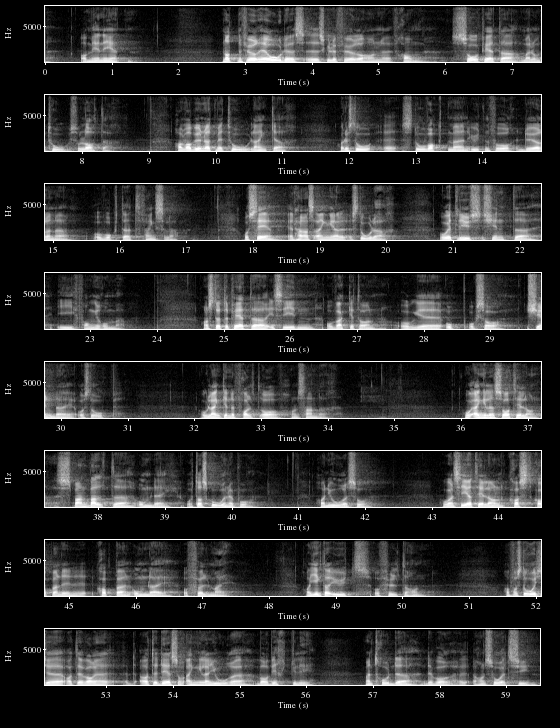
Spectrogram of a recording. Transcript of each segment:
av menigheten. Natten før Herodes eh, skulle føre han fram, så Peter mellom to soldater. Han var bundet med to lenker, og det sto, eh, sto vaktmenn utenfor dørene og voktet fengselet. Og se, en Herrens engel sto der, og et lys skinte i fangerommet. Han støtte Peter i siden og vekket han og eh, opp og sa, Skynd deg å stå opp. Og lenkene falt av hans hender. Og engelen sa til han, Spenn beltet om deg og ta skoene på. Han gjorde så. Og han sier til han, Kast kappen, din, kappen om deg og følg meg. Han gikk da ut og fulgte han. Han forsto ikke at det, var, at det som engelen gjorde, var virkelig, men trodde var, han så et syn.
